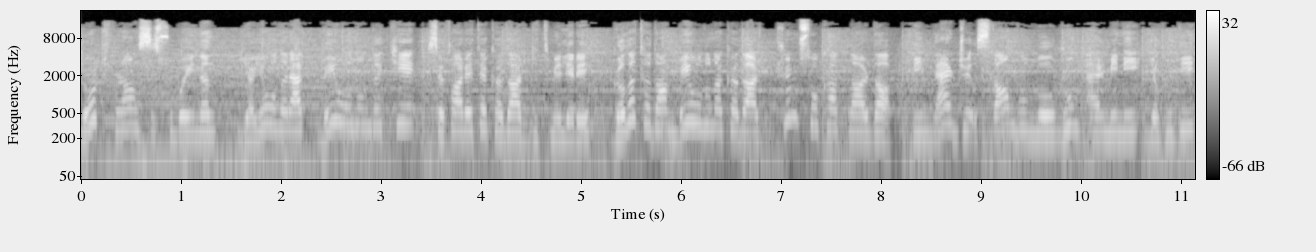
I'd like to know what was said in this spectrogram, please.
4 Fransız subayının yaya olarak Beyoğlu'ndaki sefarete kadar gitmeleri, Galata'dan Beyoğlu'na kadar tüm sokaklarda binlerce İstanbullu, Rum, Ermeni, Yahudi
